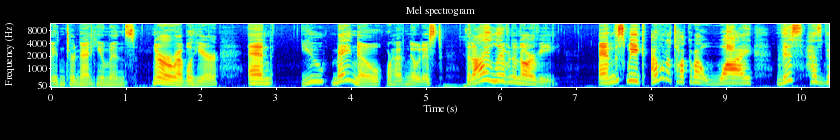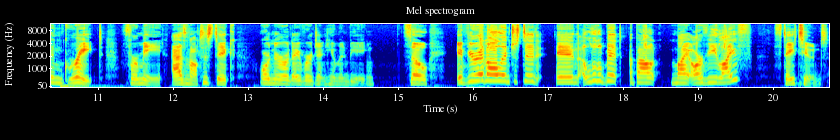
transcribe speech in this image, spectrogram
Internet humans. NeuroRebel here, and you may know or have noticed that I live in an RV. And this week, I want to talk about why this has been great for me as an autistic or neurodivergent human being. So, if you're at all interested in a little bit about my RV life, stay tuned.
